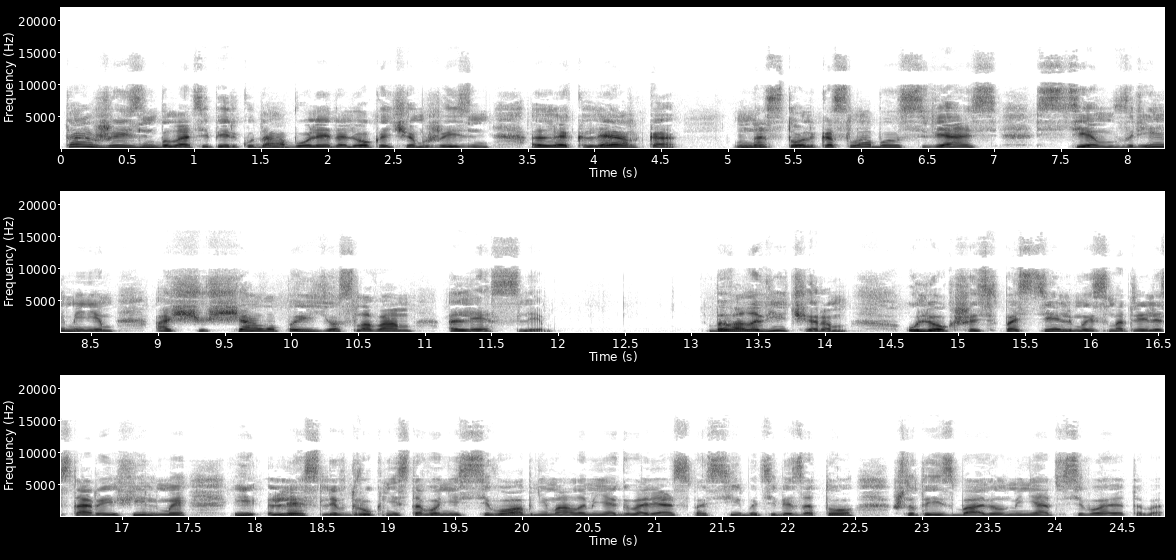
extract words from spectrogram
Та жизнь была теперь куда более далекой, чем жизнь Леклерка. Настолько слабую связь с тем временем ощущала, по ее словам, Лесли. Бывало вечером, улегшись в постель, мы смотрели старые фильмы, и Лесли вдруг ни с того ни с сего обнимала меня, говоря «Спасибо тебе за то, что ты избавил меня от всего этого».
